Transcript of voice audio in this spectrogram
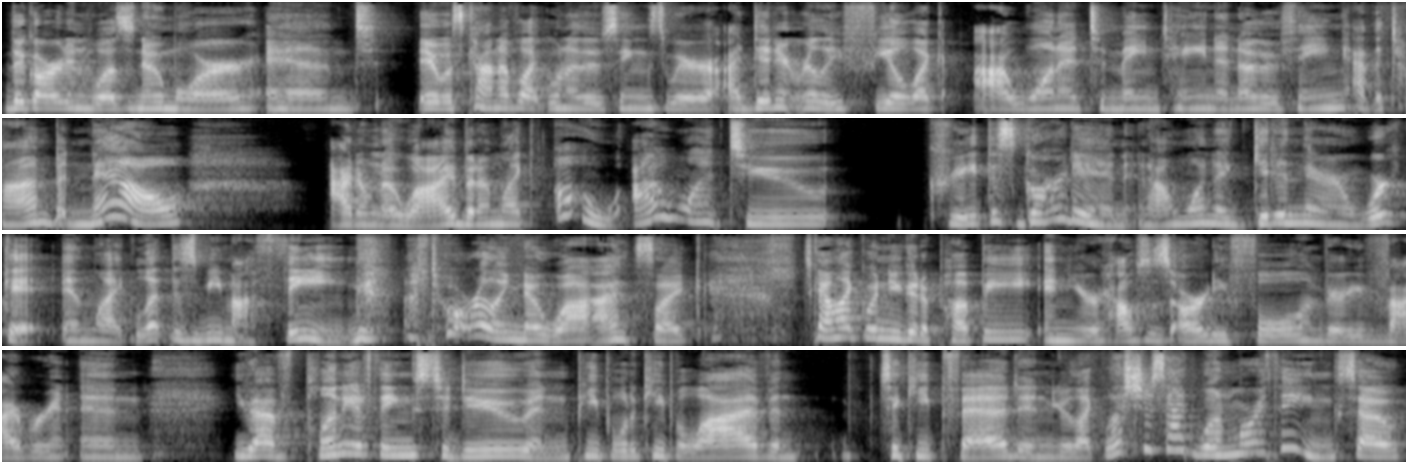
the garden was no more. And it was kind of like one of those things where I didn't really feel like I wanted to maintain another thing at the time. But now, I don't know why, but I'm like, oh, I want to create this garden and I want to get in there and work it and like let this be my thing. I don't really know why. It's like it's kind of like when you get a puppy and your house is already full and very vibrant and you have plenty of things to do and people to keep alive and to keep fed and you're like, let's just add one more thing. So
